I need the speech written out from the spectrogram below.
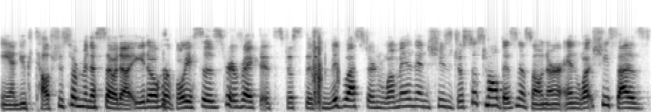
And you can tell she's from Minnesota. You know, her voice is perfect. It's just this Midwestern woman, and she's just a small business owner. And what she says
